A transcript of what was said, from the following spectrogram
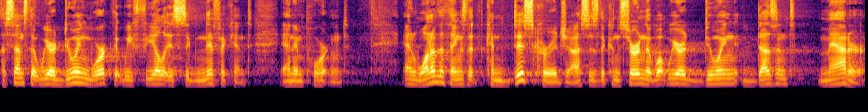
a sense that we are doing work that we feel is significant and important. And one of the things that can discourage us is the concern that what we are doing doesn't matter,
